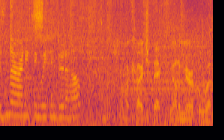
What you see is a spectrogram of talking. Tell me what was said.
Isn't there anything we can do to help? A coach, Bec, not a miracle worker.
